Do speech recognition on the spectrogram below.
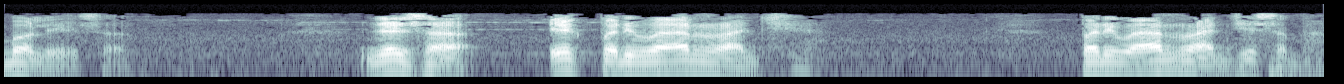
बोलिए सर। जैसा एक परिवार राज्य परिवार राज्यसभा,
